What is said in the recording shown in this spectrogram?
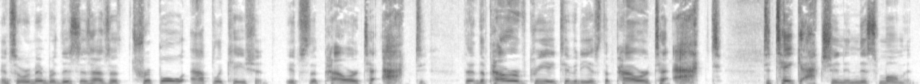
and so remember, this is, has a triple application. It's the power to act. The, the power of creativity is the power to act, to take action in this moment.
